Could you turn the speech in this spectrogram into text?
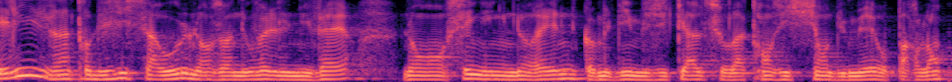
Élise introduisit Saoul dans un nouvel univers dont Singing Noreen, comédie musicale sur la transition du muet au parlant,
